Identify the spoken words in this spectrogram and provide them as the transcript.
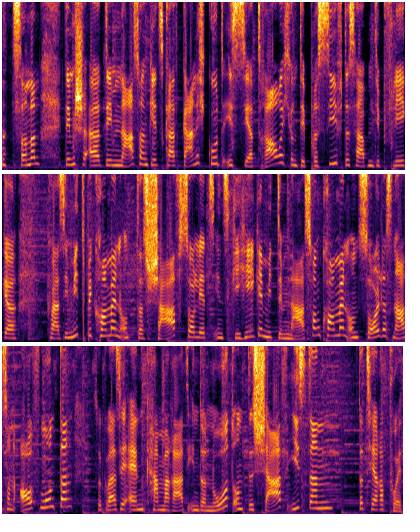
sondern dem, äh, dem Nashorn geht es gerade gar nicht gut, ist sehr traurig und depressiv. Das haben die Pfleger quasi mitbekommen und das Schaf soll jetzt ins Gehege mit dem Nashorn kommen und soll das Nashorn aufmuntern, so quasi ein Kamerad in der Not und das Schaf ist dann der Therapeut.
